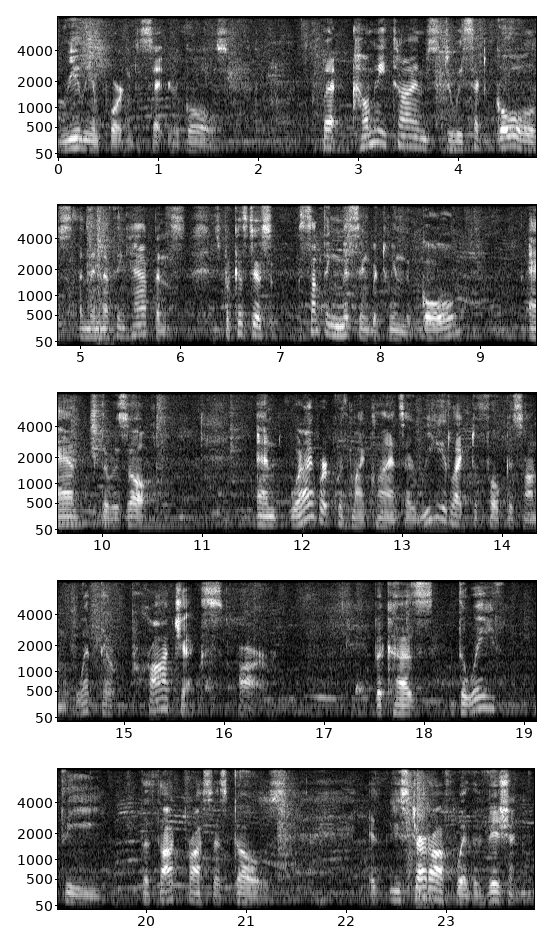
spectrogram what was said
really important to set your goals. But how many times do we set goals and then nothing happens? It's because there's something missing between the goal and the result. And when I work with my clients, I really like to focus on what their projects are. Because the way the, the thought process goes, it, you start off with a vision,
